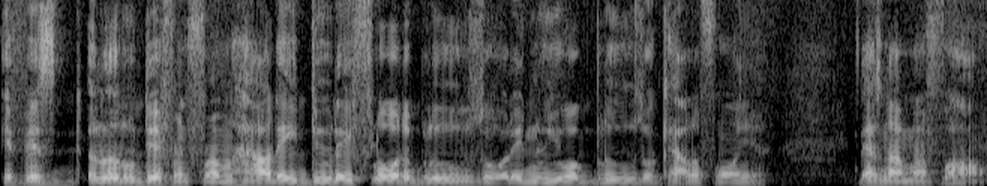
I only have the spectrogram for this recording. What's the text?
if it's a little different from how they do their Florida blues or their New York blues or California, that's not my fault.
